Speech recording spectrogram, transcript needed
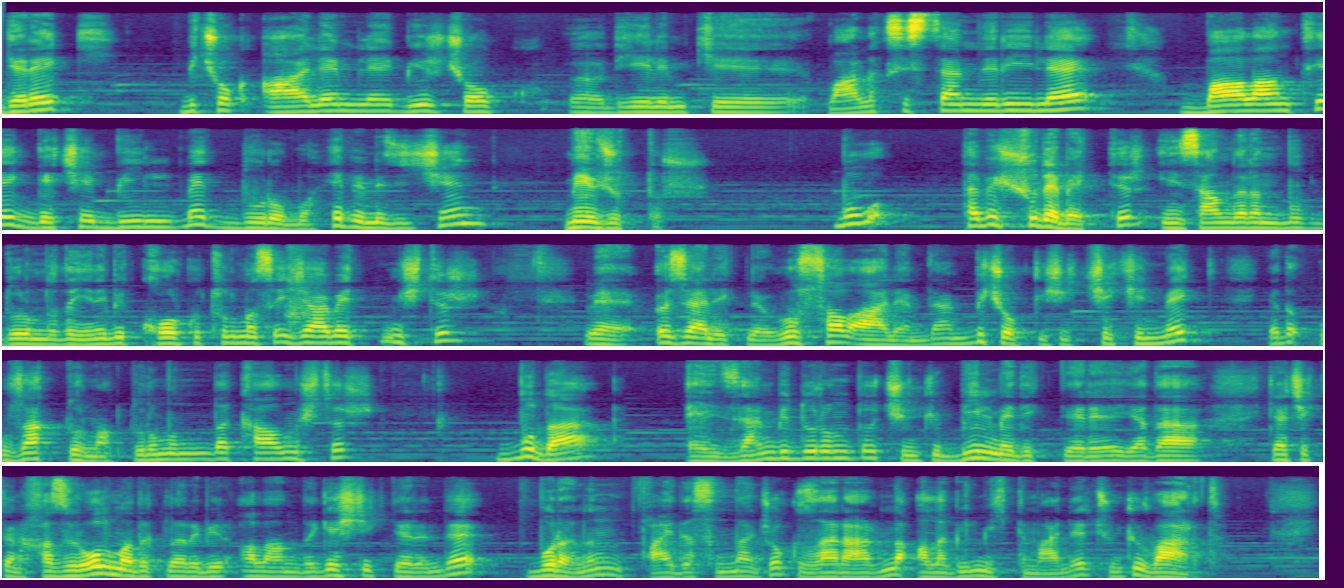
gerek birçok alemle, birçok e, diyelim ki varlık sistemleriyle bağlantıya geçebilme durumu hepimiz için mevcuttur. Bu tabii şu demektir. İnsanların bu durumda da yine bir korkutulması icap etmiştir ve özellikle ruhsal alemden birçok kişi çekinmek ya da uzak durmak durumunda kalmıştır. Bu da elzem bir durumdu. Çünkü bilmedikleri ya da gerçekten hazır olmadıkları bir alanda geçtiklerinde buranın faydasından çok zararını alabilme ihtimalleri çünkü vardı.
